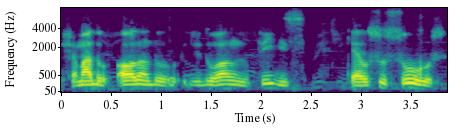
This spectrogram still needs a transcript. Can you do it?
chamado Orlando, do Orlando Figs, que é o Sussurros,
